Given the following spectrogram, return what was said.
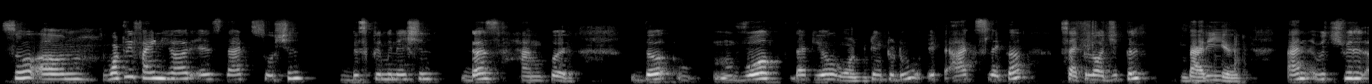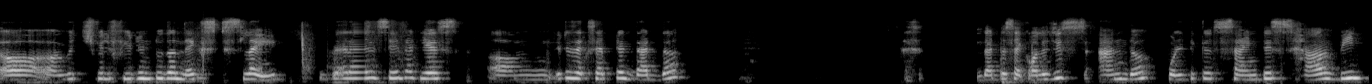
So um, what we find here is that social discrimination does hamper the work that you're wanting to do. It acts like a psychological barrier and which will uh, which will feed into the next slide where I'll say that yes, um, it is accepted that the that the psychologists and the political scientists have been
